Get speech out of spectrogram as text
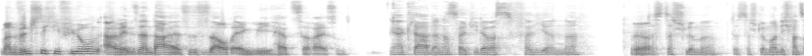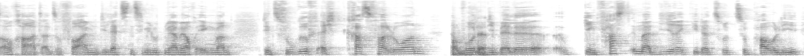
man wünscht sich die Führung, aber wenn sie dann da ist, ist es auch irgendwie herzzerreißend. Ja klar, dann hast du halt wieder was zu verlieren, ne? Ja. Das ist das Schlimme. Das ist das Schlimme. Und ich fand's auch hart. Also vor allem die letzten zehn Minuten. Wir haben ja auch irgendwann den Zugriff echt krass verloren. Dann Komplett. wurden die Bälle, äh, ging fast immer direkt wieder zurück zu Pauli.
